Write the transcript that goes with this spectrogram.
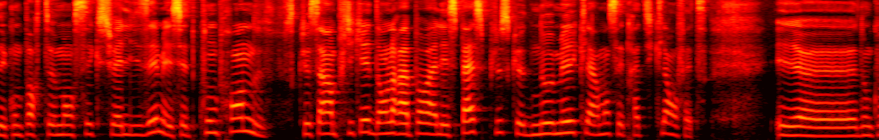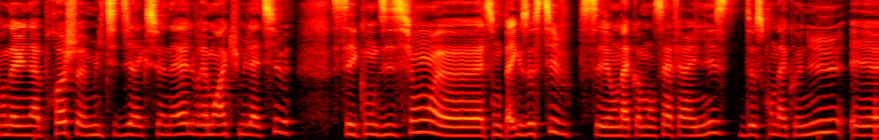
des comportements sexualisés, mais c'est de comprendre ce que ça impliquait dans le rapport à l'espace, plus que de nommer clairement ces pratiques-là, en fait. Et euh, donc on a une approche multidirectionnelle, vraiment accumulative. Ces conditions, euh, elles sont pas exhaustives. C'est, on a commencé à faire une liste de ce qu'on a connu et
